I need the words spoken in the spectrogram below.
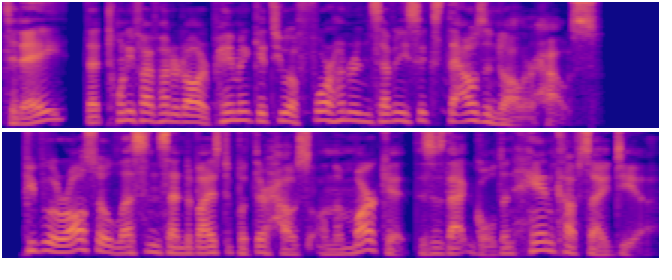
Today, that $2,500 payment gets you a $476,000 house. People are also less incentivized to put their house on the market. This is that golden handcuffs idea.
